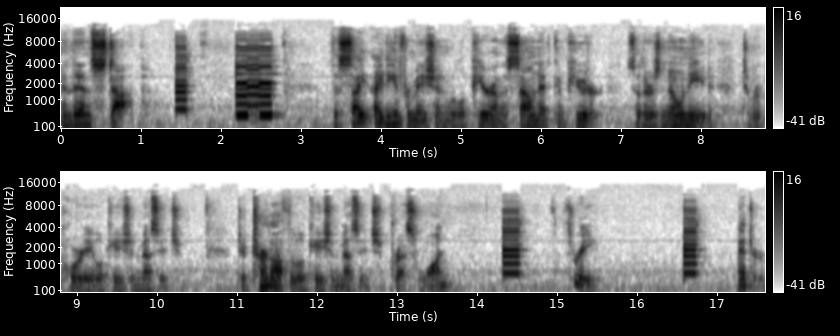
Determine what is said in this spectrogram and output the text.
And then stop. The site ID information will appear on the SoundNet computer, so there is no need to record a location message. To turn off the location message, press 1, 3, enter,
